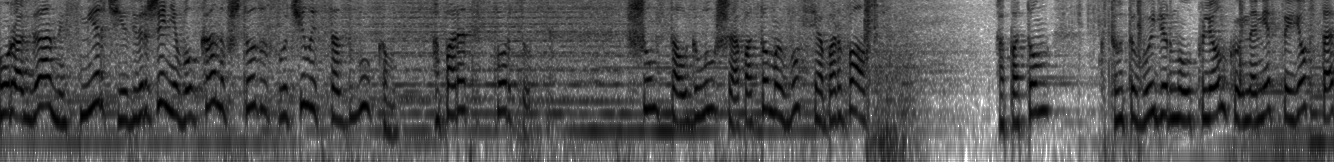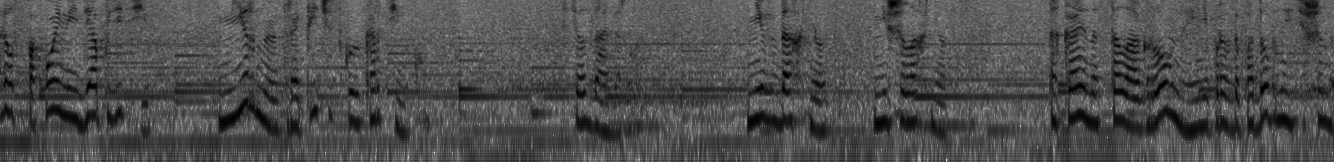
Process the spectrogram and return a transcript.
ураганы, смерчи, извержения вулканов что-то случилось со звуком. Аппарат испортился. Шум стал глуше, а потом и вовсе оборвался. А потом кто-то выдернул пленку и на место ее вставил спокойный диапозитив. Мирную тропическую картинку. Все замерло. Не вздохнет, не шелохнется. Такая настала огромная и неправдоподобная тишина.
